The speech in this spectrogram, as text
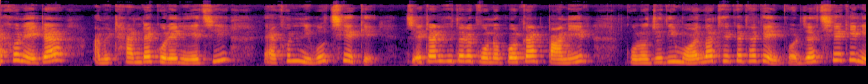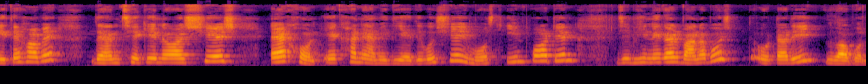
এখন এটা আমি ঠান্ডা করে নিয়েছি, এখন নিব ছেঁকে। যেটার ভিতরে কোনো প্রকার পানির, কোনো যদি ময়লা থেকে থাকে, এই পর্যায়ে ছেঁকে নিতে হবে। দেন ছেঁকে নেওয়া শেষ। এখন এখানে আমি দিয়ে দেবো সেই মোস্ট ইম্পর্টেন্ট যে ভিনেগার বানাবো ওটারই লবণ।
